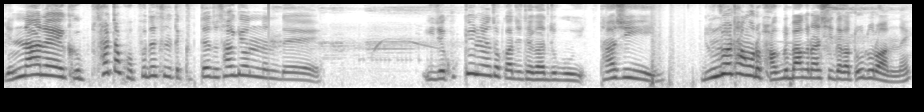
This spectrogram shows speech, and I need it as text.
옛날에 그 살짝 버프 됐을 때 그때도 사기였는데 이제 쿠키 연서까지 돼가지고 다시 눈설탕으로 바글바글한 시대가 또 돌아왔네.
